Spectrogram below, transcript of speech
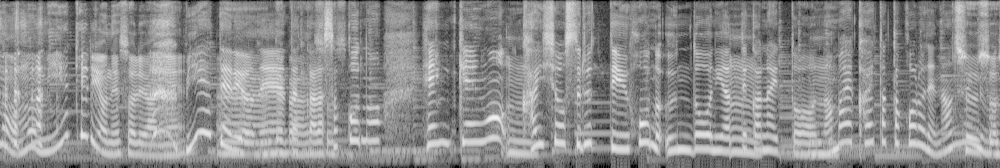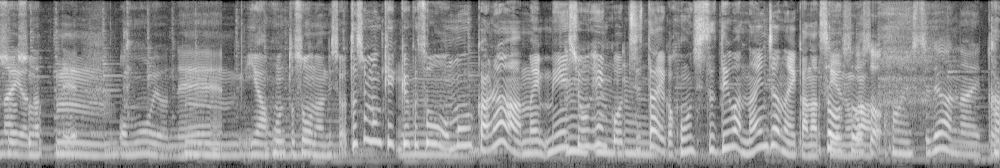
もうもう見えてるよねそれはね。見えてるよね、だからそこの偏見を解消するっていう方の運動にやっていかないと、名前変えたところで何年にもないよなって思うよね。いや本当そうなんですよ。私も結局そう思うから、まあ、名称変更自体が本質ではないんじゃないかなっていうのが本質ではない考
